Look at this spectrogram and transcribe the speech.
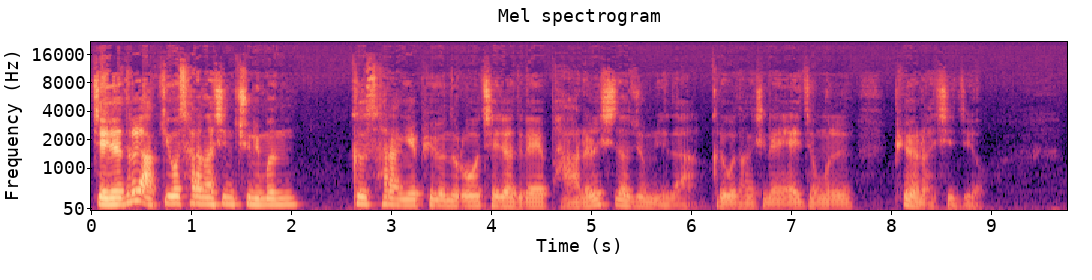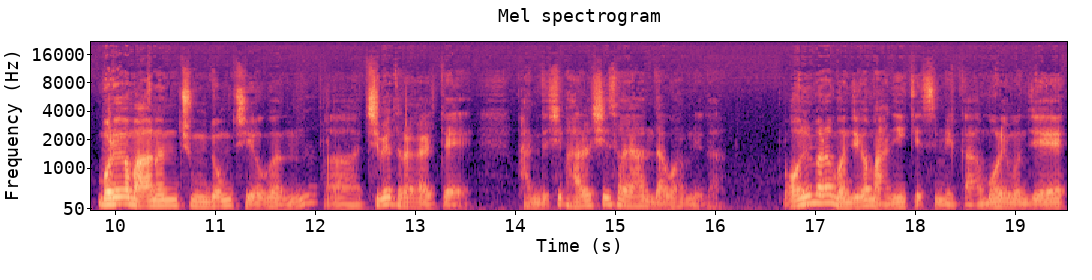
제자들을 아끼고 사랑하신 주님은 그 사랑의 표현으로 제자들의 발을 씻어줍니다. 그리고 당신의 애정을 표현하시지요. 모래가 많은 중동 지역은 아, 집에 들어갈 때 반드시 발을 씻어야 한다고 합니다. 얼마나 먼지가 많이 있겠습니까? 모래먼지에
